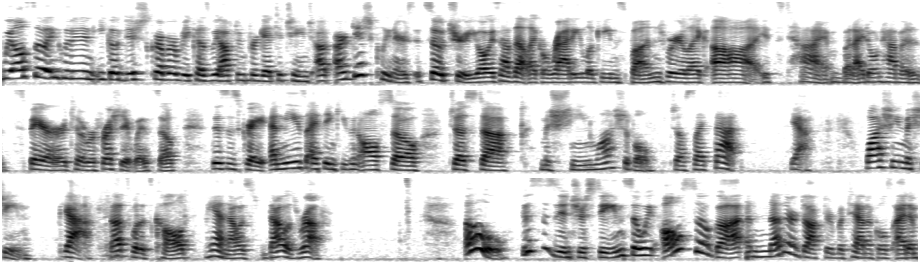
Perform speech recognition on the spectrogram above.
we also included an eco dish scrubber because we often forget to change out our dish cleaners. It's so true. You always have that like ratty looking sponge where you're like, ah, it's time, but I don't have a spare to refresh it with. So this is great. And these I think you can also just uh, machine washable, just like that. Yeah, washing machine. Yeah, that's what it's called. Man, that was that was rough. Oh, this is interesting. So we also got another Dr. Botanicals item,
